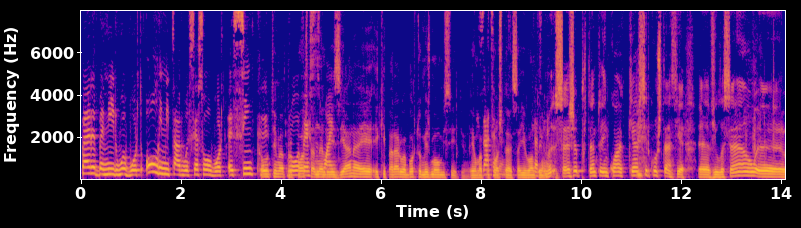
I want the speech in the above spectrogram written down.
para banir o aborto ou limitar o acesso ao aborto assim que A última proposta na Louisiana é equiparar o aborto mesmo ao homicídio. É uma Exatamente. proposta que saiu ontem. Exatamente. Seja, portanto, em qualquer circunstância, uh, violação, uh,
